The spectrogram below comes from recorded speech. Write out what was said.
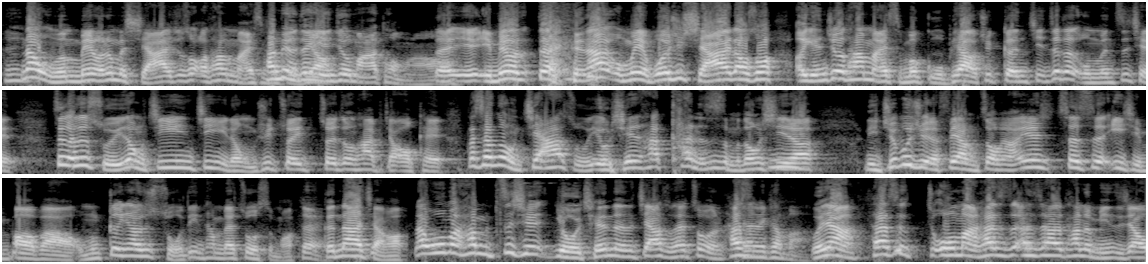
那我们没有那么狭隘，就说哦，他们买什么？他没有在研。究马桶啊，哦对，，也也没有对，那我们也不会去狭隘到说，呃，研究他买什么股票去跟进，这个我们之前这个是属于这种基金经理的，我们去追追踪他比较 OK。那像这种家族有些人，他看的是什么东西呢？你觉不觉得非常重要？因为这次疫情爆发、哦，我们更要去锁定他们在做什么。对跟大家讲哦，那沃尔玛他们这些有钱人的家族在做什么？他是他在干嘛？我跟你讲，他是沃尔玛，他是他是他他的名字叫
